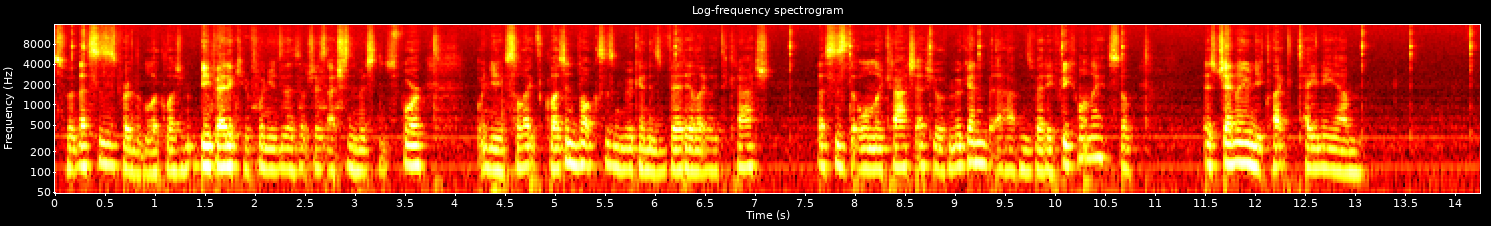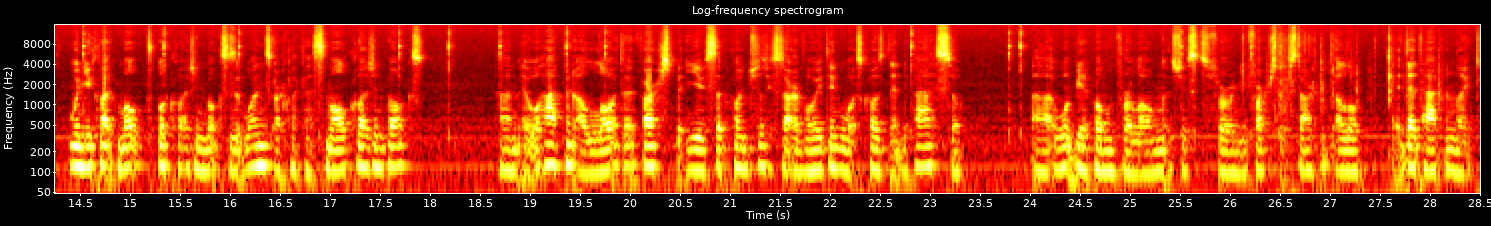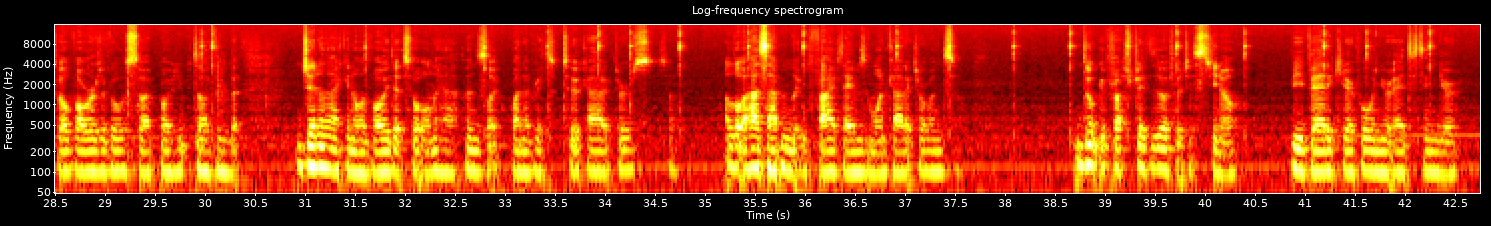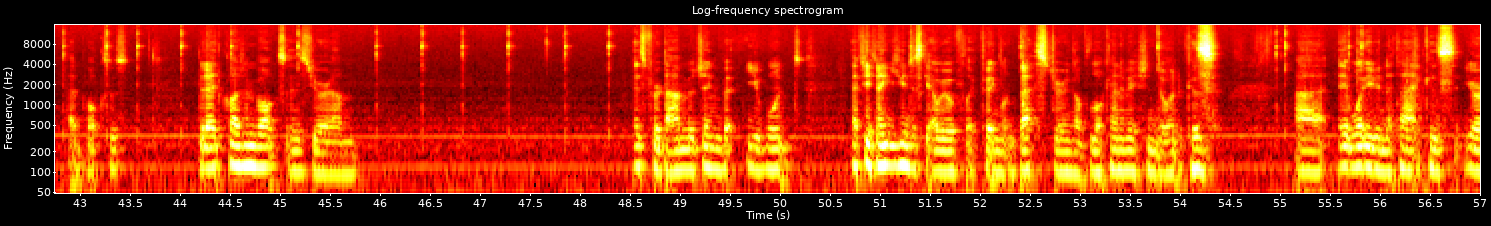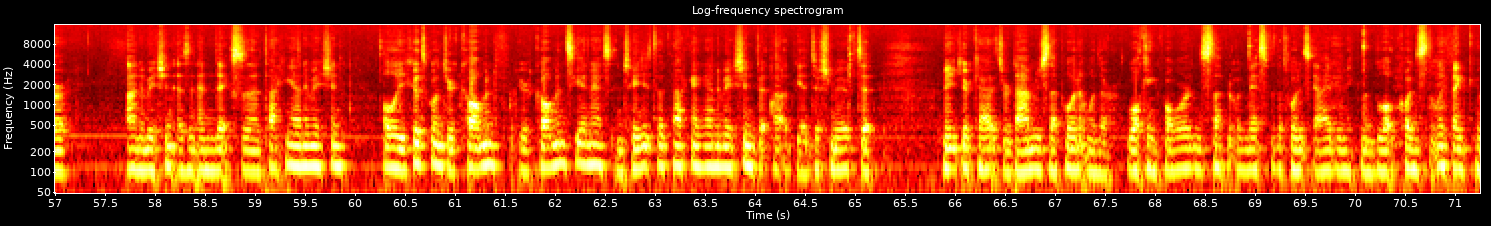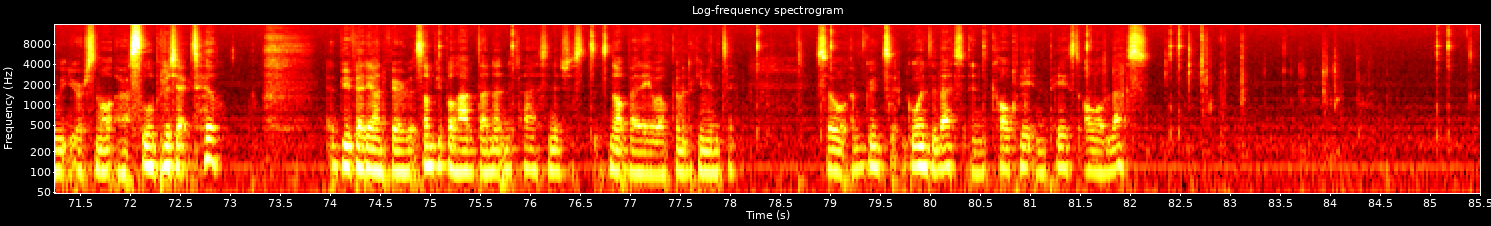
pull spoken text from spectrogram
So this is for the blue collision. Be very careful when you do this, which I should have mentioned this before. When you select collision boxes, Mugen is very likely to crash. This is the only crash issue with Mugen, but it happens very frequently. So it's generally when you click tiny, um, when you click multiple collision boxes at once, or click a small collision box, um, it will happen a lot at first, but you subconsciously start avoiding what's caused it in the past, so uh, it won't be a problem for long, it's just for when you first get started, although it did happen like 12 hours ago, so I probably shouldn't be talking, but generally I can avoid it, so it only happens like one every two characters, so although it has happened like five times in one character once, so don't get frustrated with it, just, you know, be very careful when you're editing your hitboxes. The red collision box is your um, is for damaging, but you won't. If you think you can just get away with like putting like this during a block animation, don't because uh, it won't even attack because your animation isn't indexed as an attacking animation. Although you could go into your common your common CNS and change it to attacking animation, but that would be a dish move to make your character damage the opponent when they're walking forward and stuff. It would mess with the opponent's eye by making them block constantly, thinking that you're small, a slow projectile. It'd be very unfair, but some people have done it in the past, and it's just it's not very welcome in the community. So I'm going to go into this and copy and paste all of this.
